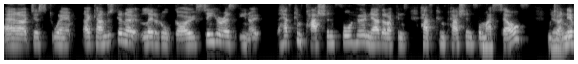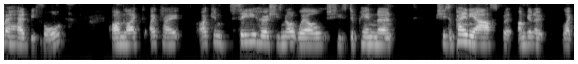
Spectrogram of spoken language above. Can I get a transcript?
And I just went, okay, I'm just gonna let it all go. See her as, you know, have compassion for her now that I can have compassion for mm. myself, which. I never had before. I'm like, okay, I can see her. She's not well. She's dependent. She's a pain in the ass, but I'm going to like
